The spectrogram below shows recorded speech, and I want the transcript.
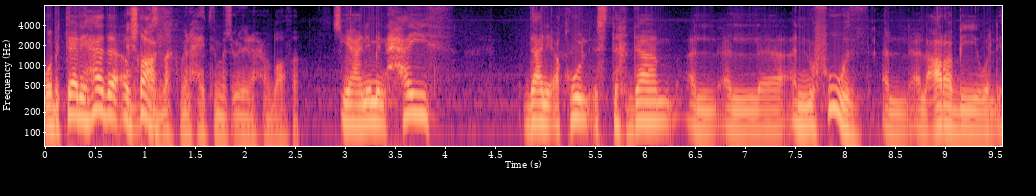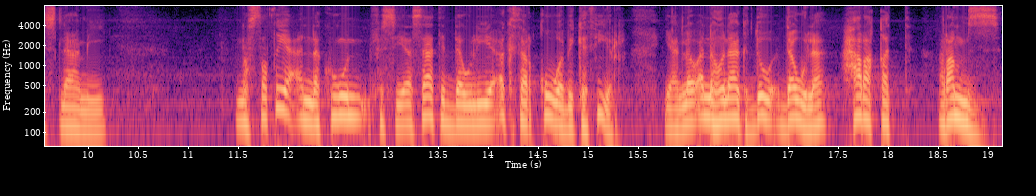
وبالتالي هذا إيش الضعف قصدك من حيث المسؤولية نحن ضعفاء؟ يعني من حيث دعني أقول استخدام ال ال النفوذ ال- العربي والإسلامي نستطيع أن نكون في السياسات الدولية أكثر قوة بكثير. يعني لو أن هناك دو دولة حرقت رمز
